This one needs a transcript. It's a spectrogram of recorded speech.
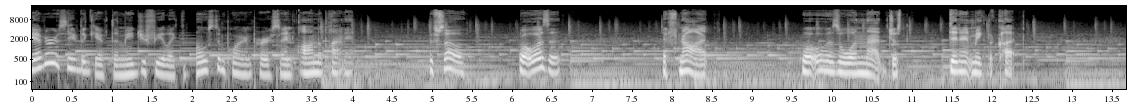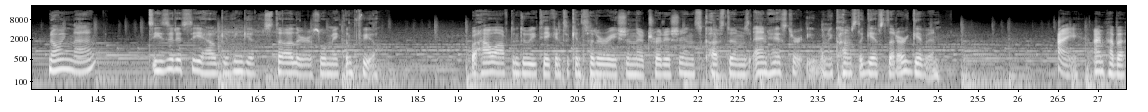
you ever received a gift that made you feel like the most important person on the planet? If so, what was it? If not, what was the one that just didn't make the cut? Knowing that, it's easy to see how giving gifts to others will make them feel. But how often do we take into consideration their traditions, customs, and history when it comes to gifts that are given? Hi, I'm Heba.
